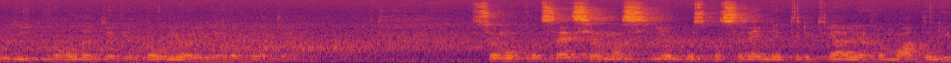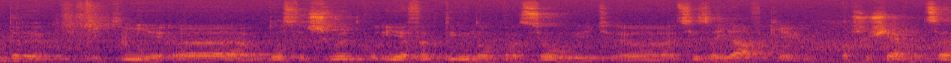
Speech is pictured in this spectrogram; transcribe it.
будуть проводити відновлювальні роботи. В цьому процесі у нас є безпосередньо територіальні громади-лідери, які е, досить швидко і ефективно опрацьовують е, ці заявки. В першу чергу це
